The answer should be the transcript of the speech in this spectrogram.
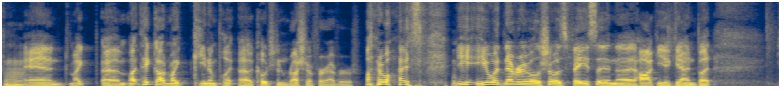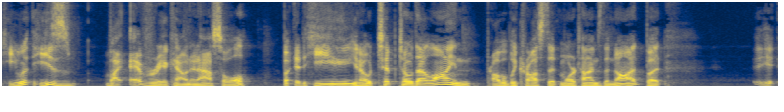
Mm-hmm. And Mike, um, thank God Mike Keenan play, uh, coached in Russia forever. Otherwise, he, he would never be able to show his face in uh, hockey again. But he w- he's by every account an asshole. But it, he, you know, tiptoed that line, probably crossed it more times than not. But he,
